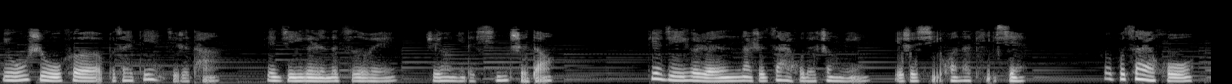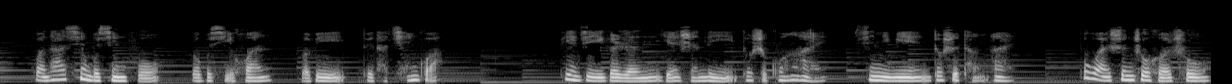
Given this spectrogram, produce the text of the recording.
你无时无刻不在惦记着他，惦记一个人的滋味，只有你的心知道。惦记一个人，那是在乎的证明，也是喜欢的体现。若不在乎，管他幸不幸福；若不喜欢，何必对他牵挂？惦记一个人，眼神里都是关爱，心里面都是疼爱。不管身处何处，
